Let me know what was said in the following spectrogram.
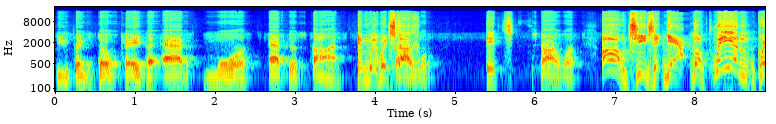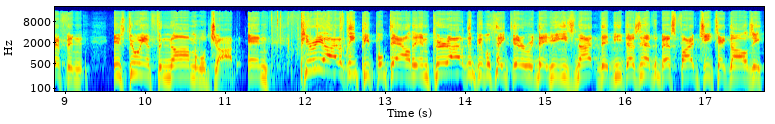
Do you think it's okay to add more at this time? And which stock? It's Skyworks. Oh, geez. Yeah. Look, Liam Griffin is doing a phenomenal job. And periodically people doubt him. Periodically people think that, that he's not, that he doesn't have the best 5G technology.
